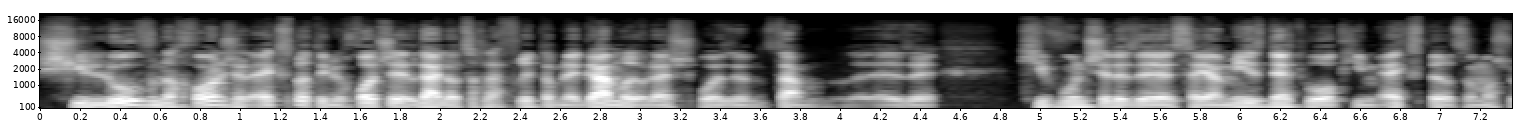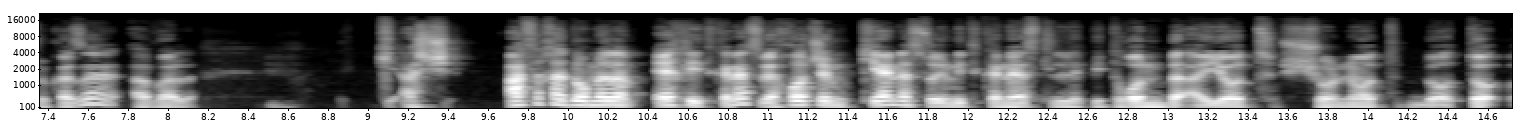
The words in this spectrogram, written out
שילוב נכון של אקספרטים, יכול להיות שאולי לא צריך להפריד אותם לגמרי, אולי יש פה איזה סתם, איזה כיוון של איזה siamese network עם experts או משהו כזה, אבל אף אחד לא אומר להם איך להתכנס ויכול להיות שהם כן עשויים להתכנס לפתרון בעיות שונות באותו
